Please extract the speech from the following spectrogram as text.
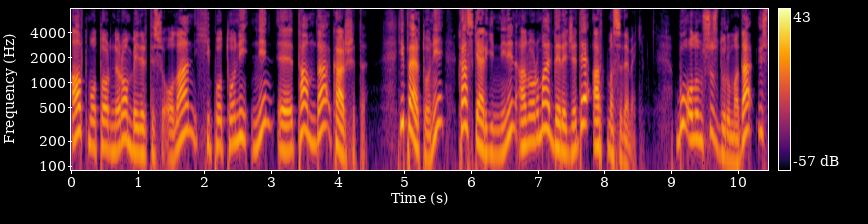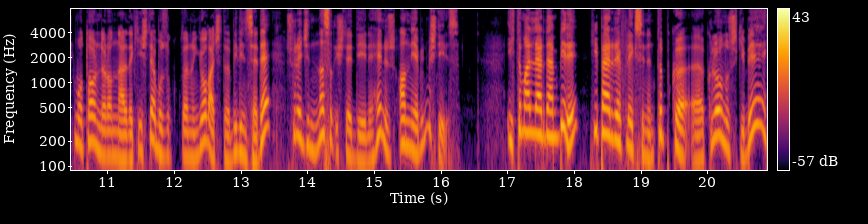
alt motor nöron belirtisi olan hipotoninin e, tam da karşıtı. Hipertoni, kas gerginliğinin anormal derecede artması demek. Bu olumsuz duruma da üst motor nöronlardaki işlev bozukluklarının yol açtığı bilinse de sürecin nasıl işlediğini henüz anlayabilmiş değiliz. İhtimallerden biri hiperrefleksinin tıpkı e, klonus gibi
